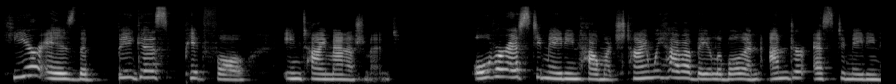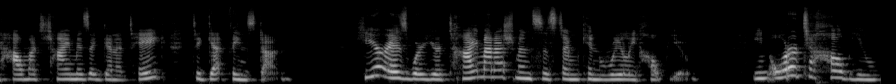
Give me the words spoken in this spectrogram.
Here is the biggest pitfall in time management overestimating how much time we have available and underestimating how much time is it going to take to get things done. Here is where your time management system can really help you. In order to help you,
